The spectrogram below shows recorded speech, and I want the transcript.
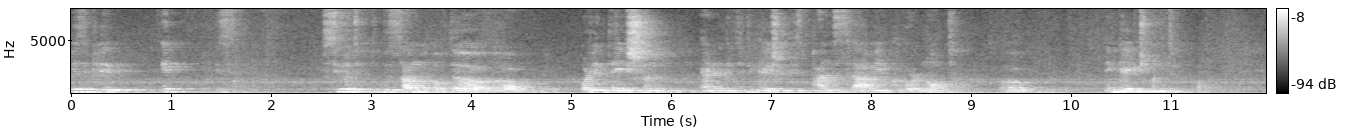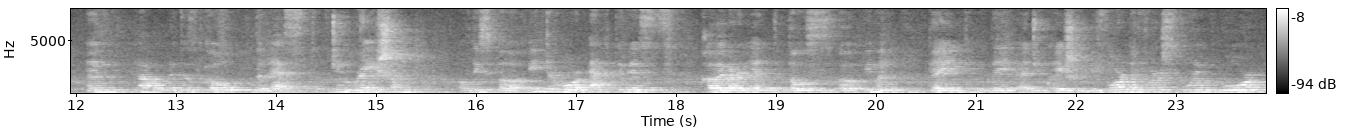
basically, it is suited to some of the um, orientation and identification is pan-Slavic or not uh, engagement. And now let us go to the last generation of these uh, interwar activists. However, yet those uh, women gained their education before the First World War.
